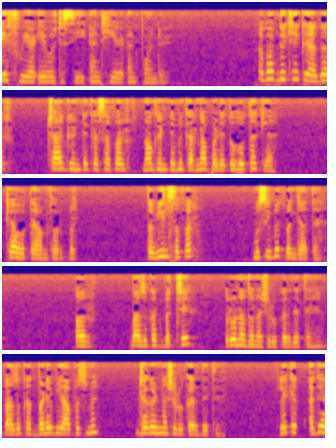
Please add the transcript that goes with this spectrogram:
if we are able to see and and hear ponder اب آپ دیکھیے کہ اگر چار گھنٹے کا سفر نو گھنٹے میں کرنا پڑے تو ہوتا کیا کیا ہوتا ہے عام طور پر طویل سفر مصیبت بن جاتا ہے اور بعض اوقات بچے رونا دھونا شروع کر دیتے ہیں بعض اوقات بڑے بھی آپس میں جھگڑنا شروع کر دیتے ہیں لیکن اگر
